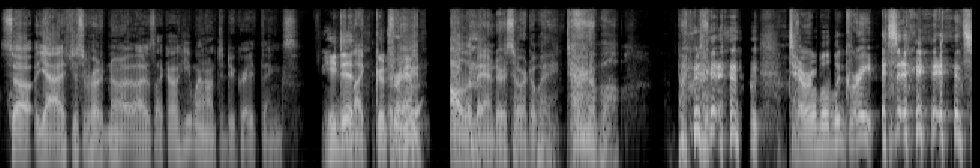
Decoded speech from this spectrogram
So yeah, I just wrote a note. I was like, oh, he went on to do great things. He did. Like Good for him. Ollivander sort of way. Terrible. Terrible, but great. It's, it's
